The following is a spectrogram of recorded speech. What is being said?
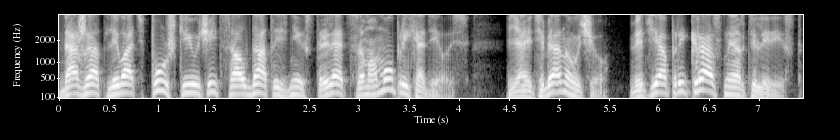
Даже отливать пушки и учить солдат из них стрелять самому приходилось. Я и тебя научу. Ведь я прекрасный артиллерист.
